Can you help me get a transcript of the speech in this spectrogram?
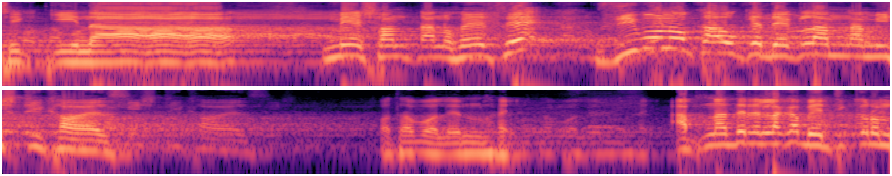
ঠিক কি না মেয়ে সন্তান হয়েছে, জীবনও কাউকে দেখলাম না, মিষ্টি খাওয়াইছে। কথা বলেন ভাই। আপনাদের এলাকা ব্যতিক্রম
